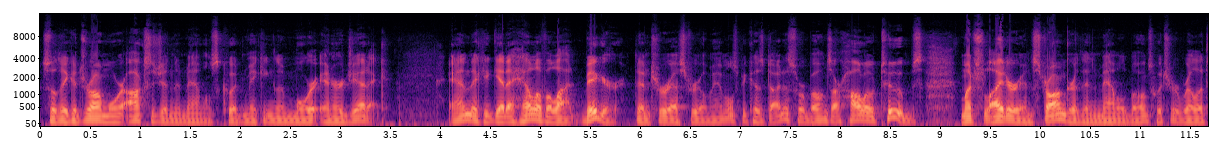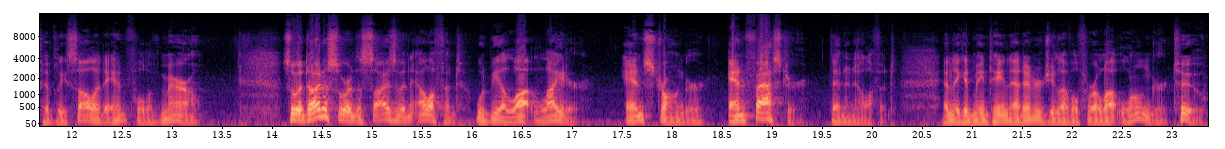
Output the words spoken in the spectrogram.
so they could draw more oxygen than mammals could, making them more energetic. And they could get a hell of a lot bigger than terrestrial mammals because dinosaur bones are hollow tubes, much lighter and stronger than mammal bones, which are relatively solid and full of marrow. So a dinosaur the size of an elephant would be a lot lighter and stronger and faster than an elephant. And they could maintain that energy level for a lot longer, too.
